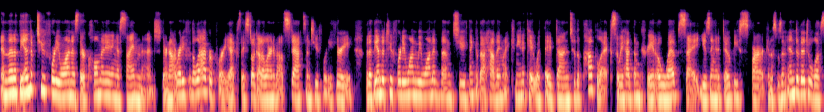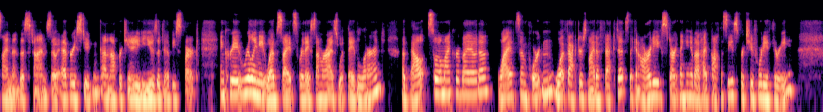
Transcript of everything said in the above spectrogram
And then at the end of 241 is their culminating assignment. They're not ready for the lab report yet because they still got to learn about stats in 243. But at the end of 241, we wanted them to think about how they might communicate what they'd done to the public. So we had them create a website using Adobe Spark. And this was an individual assignment this time. So every student got an opportunity to use Adobe Spark and create really neat websites where they summarized what they'd learned about soil microbiota, why it's important, what factors might affect it. So they can already start start thinking about hypotheses for 243.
